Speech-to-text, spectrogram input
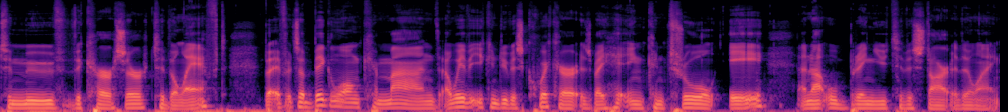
to move the cursor to the left but if it's a big long command, a way that you can do this quicker is by hitting Control A, and that will bring you to the start of the line.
